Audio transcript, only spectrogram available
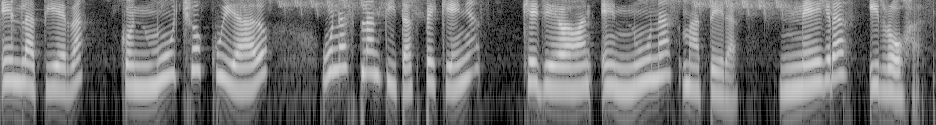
en la tierra con mucho cuidado unas plantitas pequeñas que llevaban en unas materas negras y rojas.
